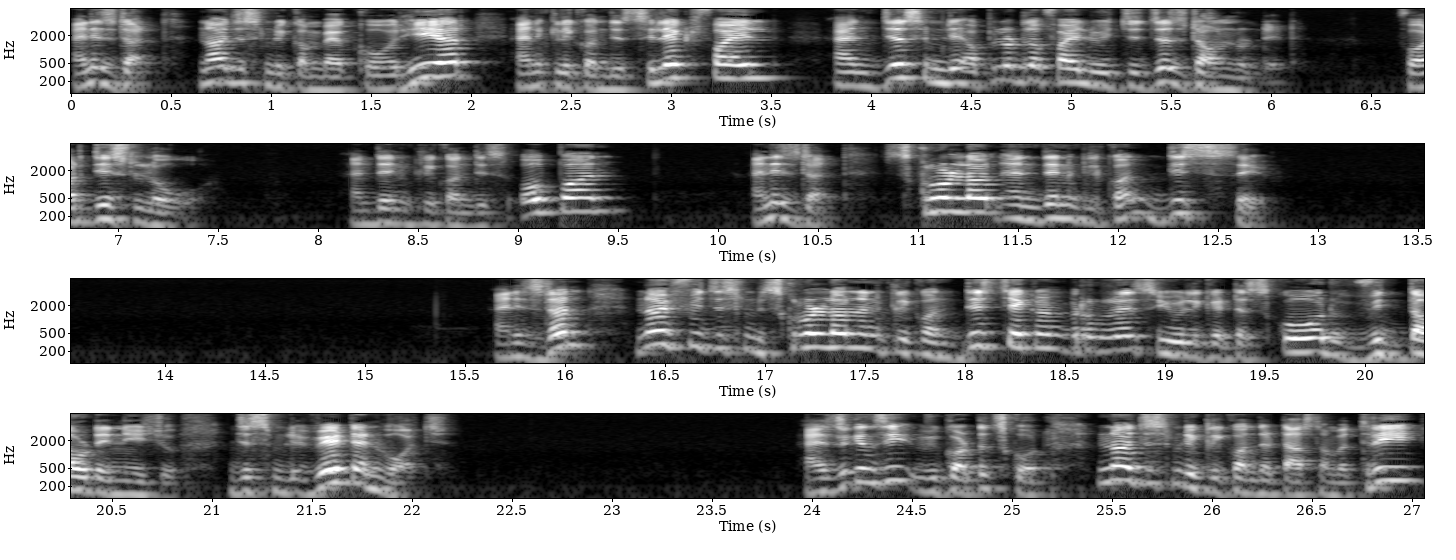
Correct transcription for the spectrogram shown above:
And it's done. Now just simply come back over here and click on the select file and just simply upload the file which is just downloaded for this logo. And then click on this open and it's done. Scroll down and then click on this save and it's done. Now if you just scroll down and click on this check progress, you will get a score without any issue. Just simply wait and watch. As you can see, we got a score. Now just simply click on the task number 3,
